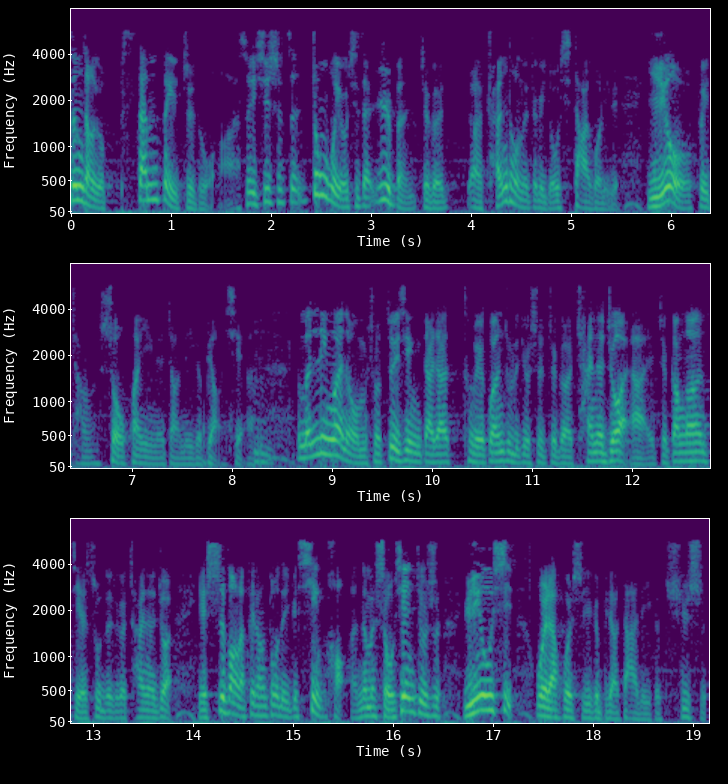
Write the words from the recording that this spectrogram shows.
增长有三倍之多啊，所以其实在中国游戏在日本这个呃传统的这个游戏大国里面也有非常受欢迎的这样的一个表现啊。那么另外呢，我们说最近大家特别关注的就是这个 China Joy 啊，这刚刚结束的这个 China Joy 也释放了非常多的一个信号啊。那么首先就是云游戏未来会是一个比较大的一个趋势。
